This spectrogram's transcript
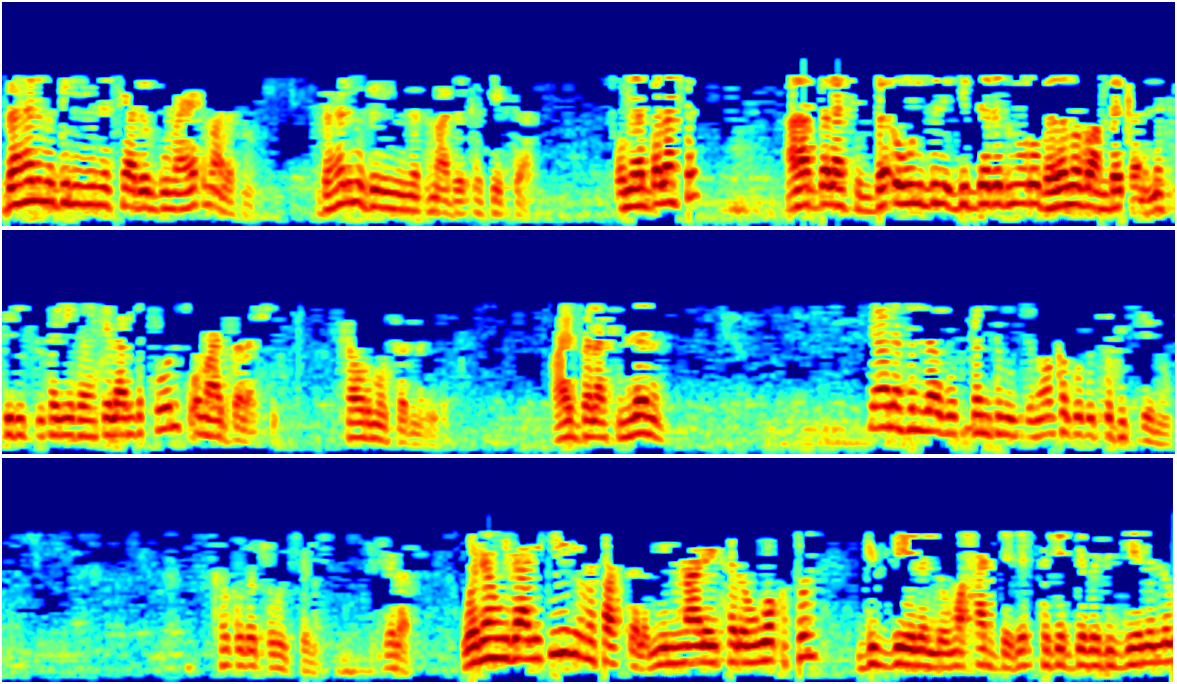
በህልም ግንኙነት ሲያደርጉ ማየት ማለት ነው። በህልም ግንኙነት ማድረግ ከሴት ጋር ጾም ያበላሻል? አያበላሽም። በእውን ቢደረግ ኖሮ በረመዳን በቀን መስጊድ ውስጥ ተኝተህ ኢህቲላም ብትሆን ጾም አያበላሽም። ሻወር መውሰድ ነው አይበላሽም። ለምን? ያለ ፍላጎት ከእንትን ውጭ ነው፣ ከቁጥጥር ውጭ ነው። ከቁጥጥር ውጭ ነው ይላል። ወነሁ ዛሊክ ይህን የመሳሰለ ሚማ ለይሰ ለሁ ወቅቱን ጊዜ የሌለው መሐደድ የተገደበ ጊዜ የሌለው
